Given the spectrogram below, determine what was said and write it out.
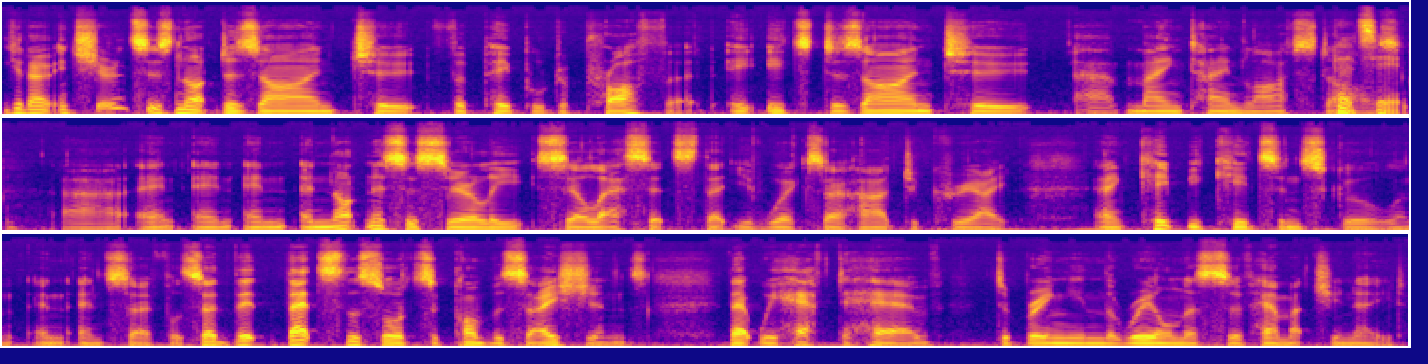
you know, insurance is not designed to for people to profit. It, it's designed to uh, maintain lifestyles. That's it. Uh, and, and, and, and not necessarily sell assets that you've worked so hard to create and keep your kids in school and, and, and so forth. So that, that's the sorts of conversations that we have to have to bring in the realness of how much you need.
